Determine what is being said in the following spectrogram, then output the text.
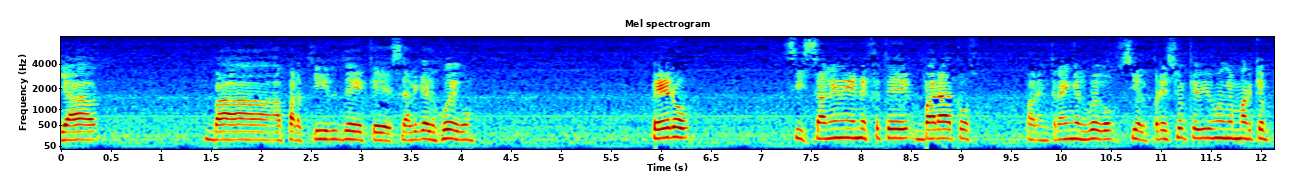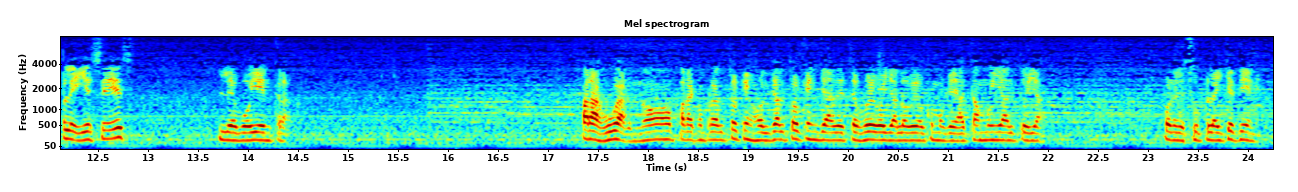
ya va a partir de que salga el juego. Pero si salen NFT baratos para entrar en el juego, si el precio que vivo en el marketplace ese es, le voy a entrar. Para jugar, no para comprar el token, holgar el token ya de este juego ya lo veo como que ya está muy alto ya. Por el supply que tiene.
